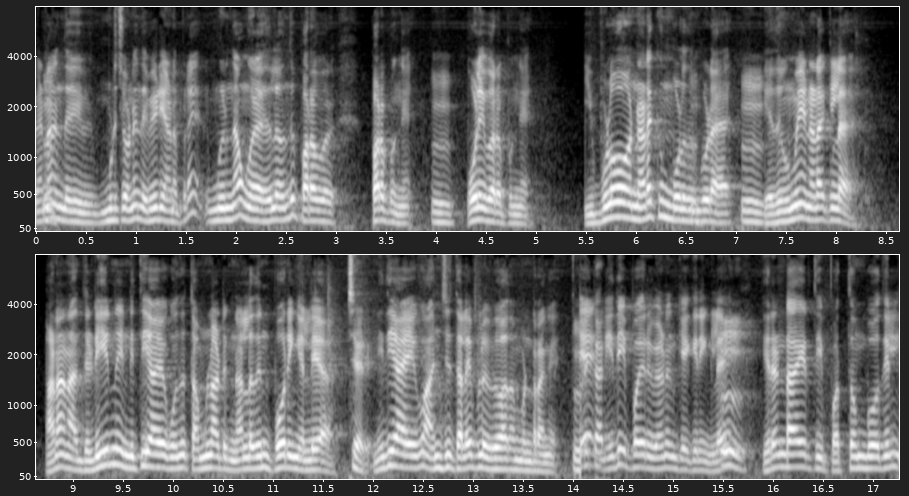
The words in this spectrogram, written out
வேணா இந்த முடிச்ச உடனே இந்த வீடியோ அனுப்புறேன். இருந்தா உங்க இதுல வந்து பரவ பரப்புங்க. ஒளிபரப்புங்க. இவ்வளோ நடக்கும் பொழுதும் கூட எதுவுமே நடக்கல. ஆனா நான் திடீர்னு நிதி ஆயோக் வந்து தமிழ்நாட்டுக்கு நல்லதுன்னு போறீங்க இல்லையா? சரி. நிதி ஆயோகம் அஞ்சு தலைப்புல விவாதம் பண்றாங்க. நிதி பயிர் வேணும்னு கேக்குறீங்களே? இரண்டாயிரத்தி பத்தொன்பதில்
